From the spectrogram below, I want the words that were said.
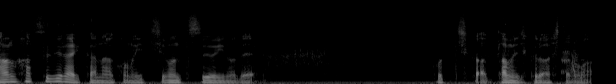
3発ぐらいかなこの一番強いので。こっちかダメージ食らわしたのは。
